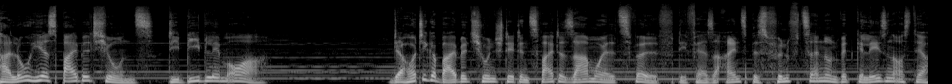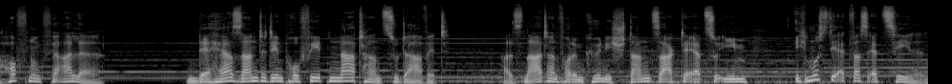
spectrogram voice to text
Hallo, hier ist Bible Tunes, die Bibel im Ohr. Der heutige Bible Tune steht in 2. Samuel 12, die Verse 1 bis 15 und wird gelesen aus der Hoffnung für alle. Der Herr sandte den Propheten Nathan zu David. Als Nathan vor dem König stand, sagte er zu ihm: Ich muss dir etwas erzählen.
